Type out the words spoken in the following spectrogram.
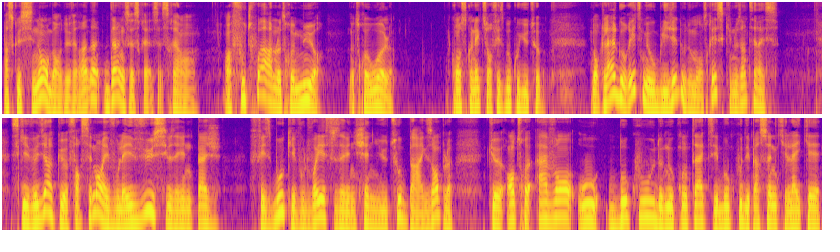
Parce que sinon, ben, on deviendrait dingue. Ça serait, ça serait un, un foutoir, notre mur, notre wall, qu'on se connecte sur Facebook ou YouTube. Donc l'algorithme est obligé de nous montrer ce qui nous intéresse. Ce qui veut dire que forcément, et vous l'avez vu si vous avez une page Facebook et vous le voyez si vous avez une chaîne YouTube par exemple, que entre avant où beaucoup de nos contacts et beaucoup des personnes qui likaient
